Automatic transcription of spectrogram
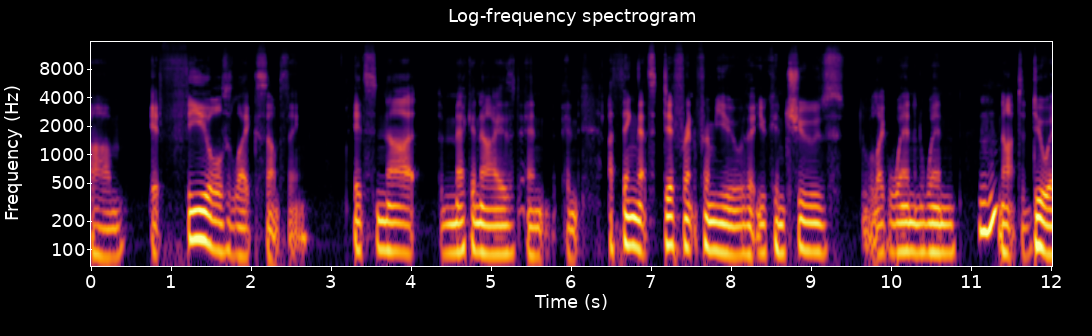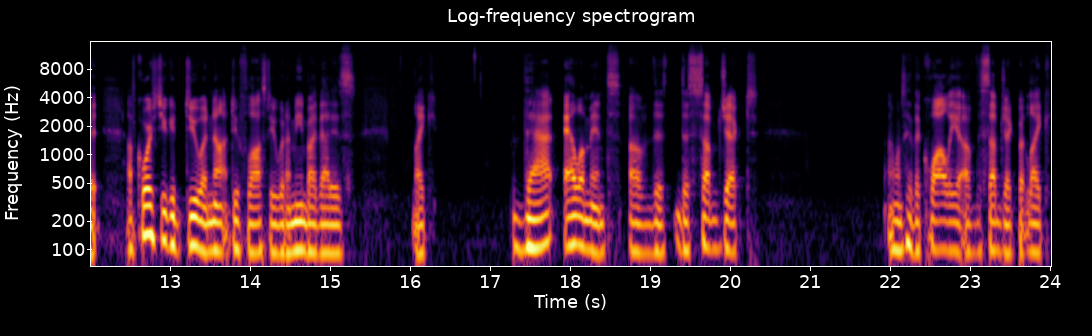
Um, it feels like something. It's not mechanized and and a thing that's different from you that you can choose like when and when not to do it. Of course, you could do a not do philosophy. What I mean by that is like that element of the the subject I want to say the qualia of the subject, but like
